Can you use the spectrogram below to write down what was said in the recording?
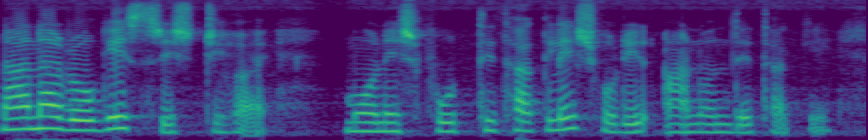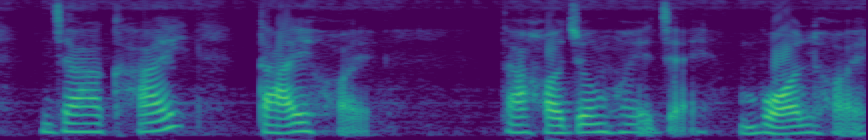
নানা রোগের সৃষ্টি হয়। মনে স্ফূর্তি থাকলে শরীর আনন্দে থাকে। যা খায় তাই হয়। তা হজম হয়ে যায়। বল হয়।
